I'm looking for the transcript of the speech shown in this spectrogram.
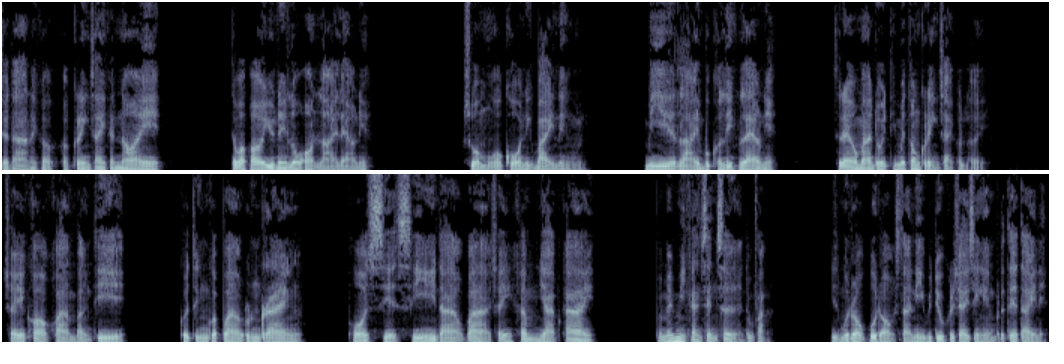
จะด่าอะไรก็ก็เกรงใจกันหน่อย แต่ว่าพออยู่ในโลกออนไลน์แล้วเนี่ย สวมหัวโขนอีกใบหนึ่ง มีหลายบุคลิกแล้วเนี่ย แสดงออกมาโดยที่ไม่ต้องเกรงใจกันเลย ใช้ข้อความบางที ก็ถึงกับว่ารุนแรง โพสเสียดสีด่าว่าใช้คำหยาบคาย มันไม่มีการเซ็นเซอร์ทุกฝั่งสมมติเราพูดออกสถานีวิทยุกระจายเสียงแห่งประเทศไทยเนี่ย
